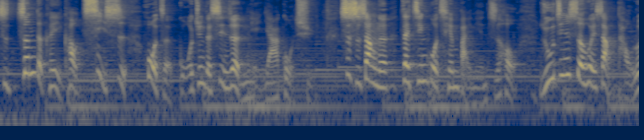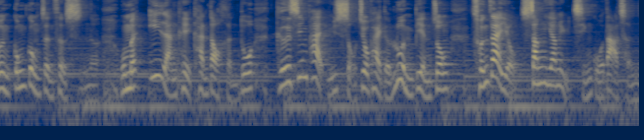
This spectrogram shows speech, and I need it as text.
是真的可以靠气势或者国君的信任碾压过去。事实上呢，在经过千百年之后，如今社会上讨论公共政策时呢，我们依然可以看到很多革新派与守旧派的论辩中存在有商业将与秦国大臣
